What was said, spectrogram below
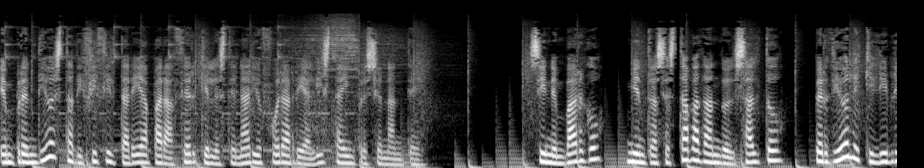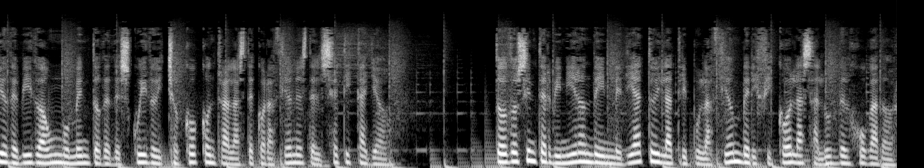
emprendió esta difícil tarea para hacer que el escenario fuera realista e impresionante. Sin embargo, mientras estaba dando el salto, perdió el equilibrio debido a un momento de descuido y chocó contra las decoraciones del set y cayó. Todos intervinieron de inmediato y la tripulación verificó la salud del jugador.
